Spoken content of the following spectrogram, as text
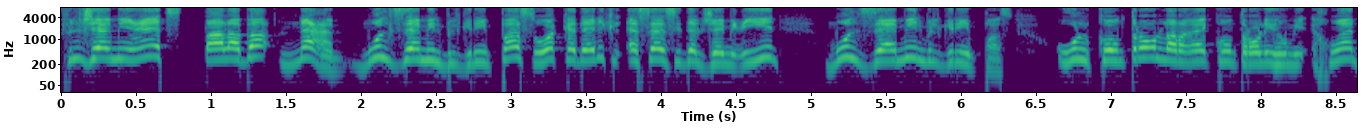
في الجامعات الطلبة نعم ملزمين بال green pass وكذلك الأساتذة الجامعيين ملزمين بال green pass وال contrôle غيكونتروليهم يا إخوان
